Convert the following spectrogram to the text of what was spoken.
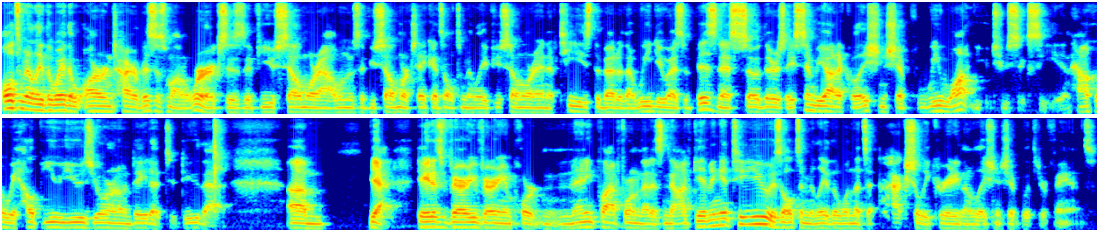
ultimately the way that our entire business model works is if you sell more albums if you sell more tickets ultimately if you sell more nfts the better that we do as a business so there's a symbiotic relationship we want you to succeed and how can we help you use your own data to do that um, yeah, data is very, very important. And any platform that is not giving it to you is ultimately the one that's actually creating the relationship with your fans.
